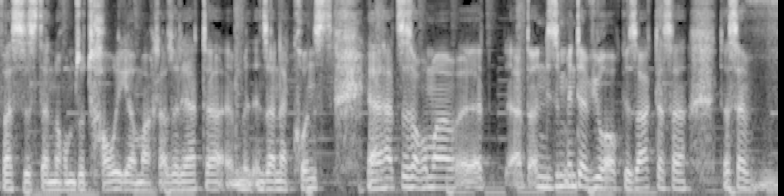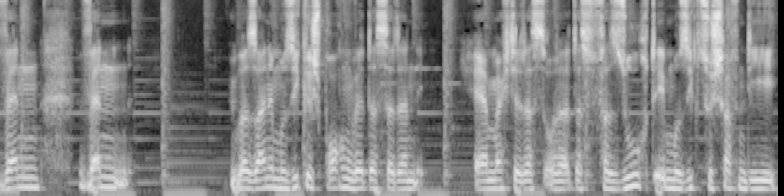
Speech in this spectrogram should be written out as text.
was es dann noch umso trauriger macht. Also der hat da in seiner Kunst, er hat es auch immer, er hat in diesem Interview auch gesagt, dass er, dass er, wenn, wenn über seine Musik gesprochen wird, dass er dann er möchte das oder das versucht eben Musik zu schaffen, die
